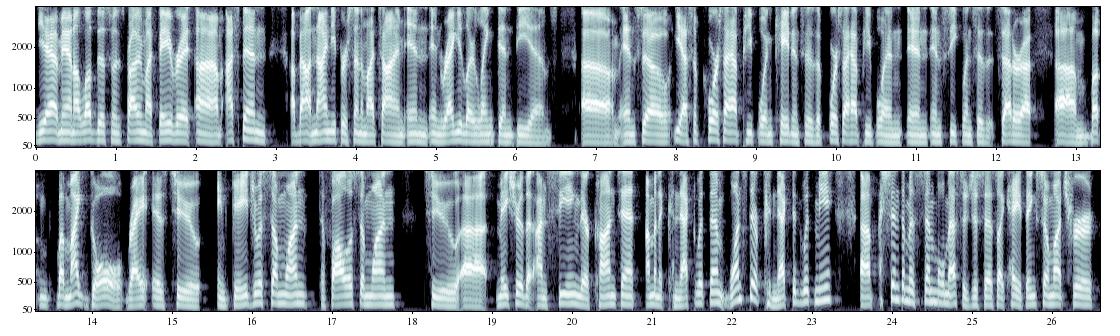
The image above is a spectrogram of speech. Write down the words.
Yeah, man, I love this one. It's probably my favorite. Um, I spend about 90% of my time in in regular LinkedIn DMs. Um, and so, yes, of course, I have people in cadences. Of course, I have people in in, in sequences, et cetera. Um, but but my goal, right, is to engage with someone, to follow someone, to uh, make sure that I'm seeing their content. I'm going to connect with them. Once they're connected with me, um, I sent them a simple message that says like, "Hey, thanks so much for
